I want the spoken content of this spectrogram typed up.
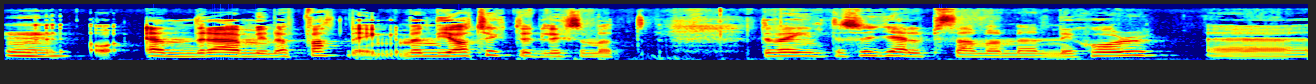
Mm. ändra min uppfattning. Men jag tyckte liksom att det var inte så hjälpsamma människor. Eh,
